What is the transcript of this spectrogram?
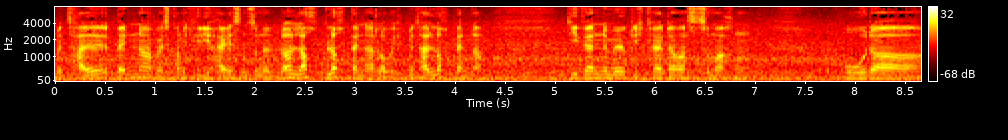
Metallbänder, weiß gar nicht, wie die heißen, so eine Loch, Lochbänder, glaube ich, Metalllochbänder. Die wären eine Möglichkeit, da was zu machen. Oder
